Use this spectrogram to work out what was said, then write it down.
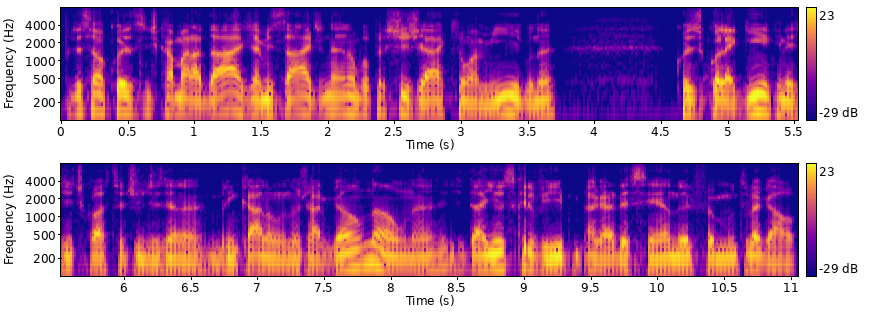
podia ser uma coisa assim, de camaradagem, de amizade, né? Não vou prestigiar aqui um amigo, né? Coisa de coleguinha, que a gente gosta de dizer, né? brincar no, no, jargão, não, né? E daí eu escrevi agradecendo, ele foi muito legal.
